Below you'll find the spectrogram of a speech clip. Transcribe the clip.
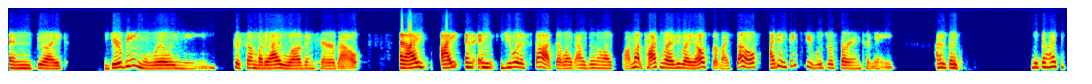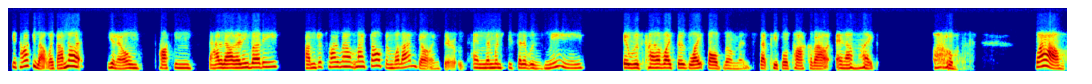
and be like, you're being really mean to somebody I love and care about. And I, I, and, and you would have thought that like I was gonna like, well, I'm not talking about anybody else but myself. I didn't think she was referring to me. I was like, what the heck is she talking about? Like, I'm not, you know, talking bad about anybody. I'm just talking about myself and what I'm going through. And then when she said it was me, it was kind of like those light bulb moments that people talk about. And I'm like, oh, wow.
